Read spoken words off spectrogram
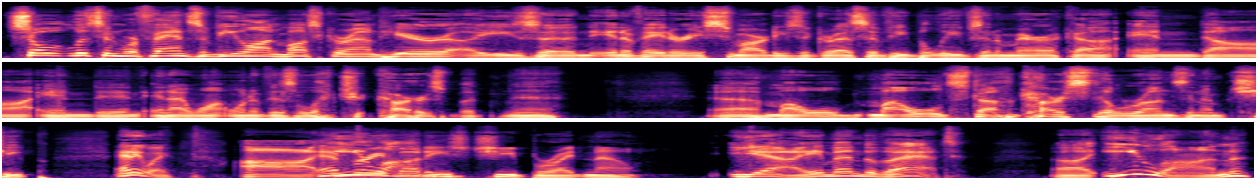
So listen, we're fans of Elon Musk around here. Uh, he's an innovator. He's smart. He's aggressive. He believes in America, and uh, and and and I want one of his electric cars, but eh. Uh, my old my old style car still runs, and I'm cheap. Anyway, uh, Everybody's Elon, cheap right now. yeah, amen to that. Uh, Elon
